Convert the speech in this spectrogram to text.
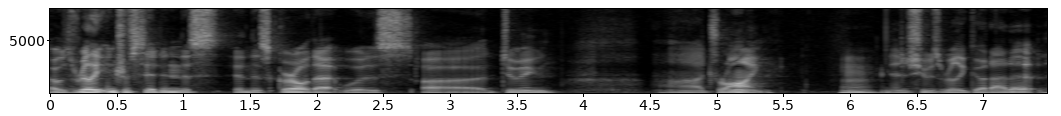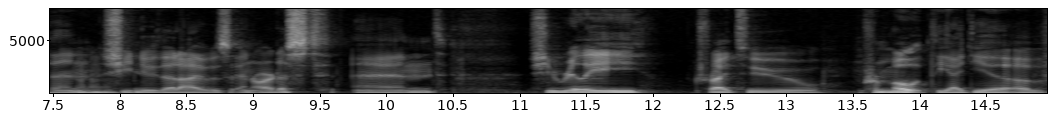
I was really interested in this in this girl that was uh, doing uh, drawing. And she was really good at it and she knew that i was an artist and she really tried to promote the idea of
